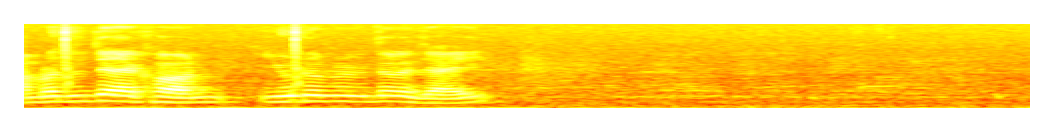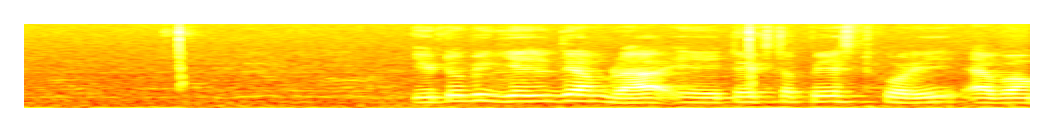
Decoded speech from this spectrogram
আমরা যদি এখন ইউটিউবের ভিতরে যাই ইউটিউবে গিয়ে যদি আমরা এই টেক্সটটা পেস্ট করি এবং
